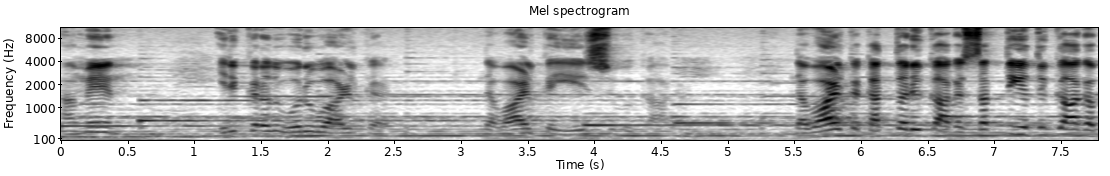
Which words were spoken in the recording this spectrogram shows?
அமேன் இருக்கிறது ஒரு வாழ்க்கை. இந்த வாழ்க்கை இயேசுவுக்காக. இந்த வாழ்க்கை கத்தருக்காக சத்தியத்துக்காக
